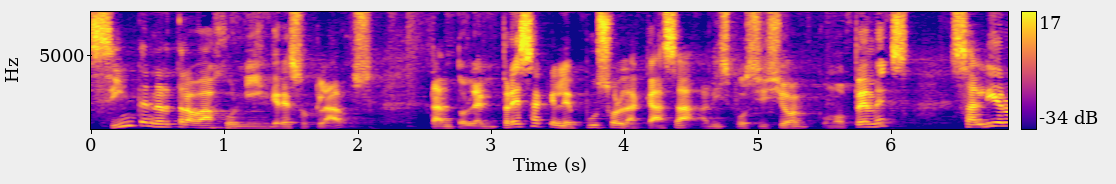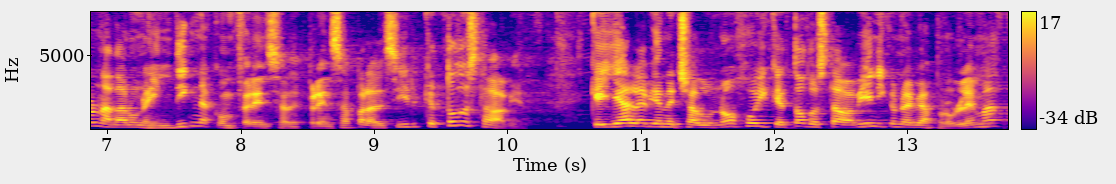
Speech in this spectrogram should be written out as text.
sin tener trabajo ni ingreso claros, tanto la empresa que le puso la casa a disposición como Pemex salieron a dar una indigna conferencia de prensa para decir que todo estaba bien, que ya le habían echado un ojo y que todo estaba bien y que no había problema,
